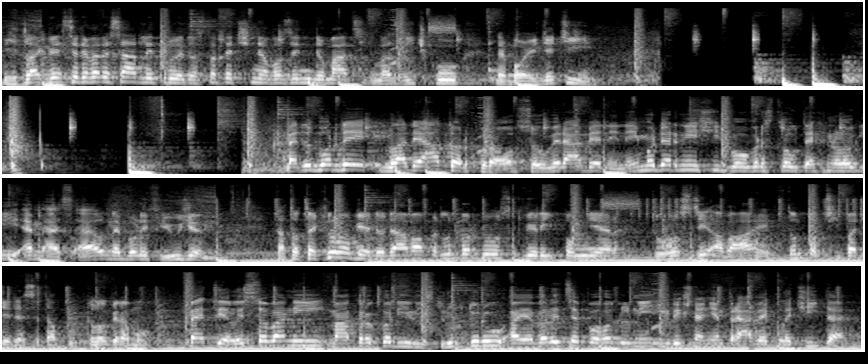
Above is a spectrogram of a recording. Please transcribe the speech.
Výtlak 290 litrů je dostatečný na vození domácích mazlíčků nebo i dětí. Pedalboardy Gladiator Pro jsou vyráběny nejmodernější dvouvrstvou technologií MSL neboli Fusion. Tato technologie dodává pedalboardu skvělý poměr tuhosti a váhy, v tomto případě 10,5 kg. PET je lisovaný, má krokodýlí strukturu a je velice pohodlný, i když na něm právě klečíte.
